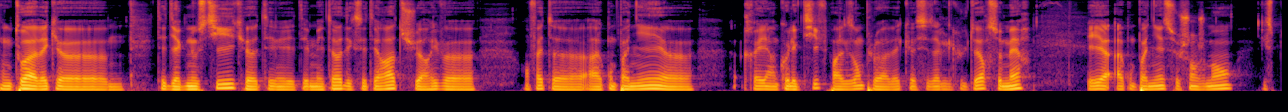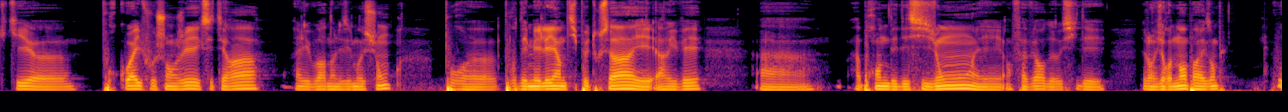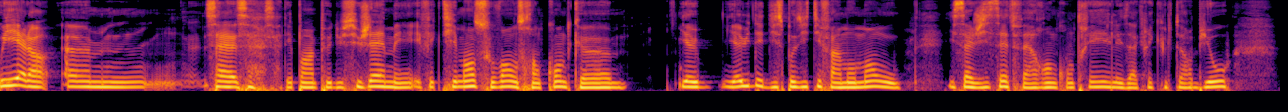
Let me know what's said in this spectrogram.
Donc toi, avec euh, tes diagnostics, euh, tes, méthodes, etc., tu arrives en fait à accompagner, créer un collectif, par exemple, avec ces agriculteurs, ce maire, et accompagner ce changement, expliquer pourquoi il faut changer, etc., aller voir dans les émotions pour, pour démêler un petit peu tout ça et arriver à à prendre des décisions et en faveur de, aussi des, de l'environnement, par exemple Oui, alors euh, ça, ça, dépend un peu du sujet, mais effectivement, souvent on se rend compte que il y, a eu, des dispositifs à un moment où il s'agissait de faire rencontrer les agriculteurs bio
